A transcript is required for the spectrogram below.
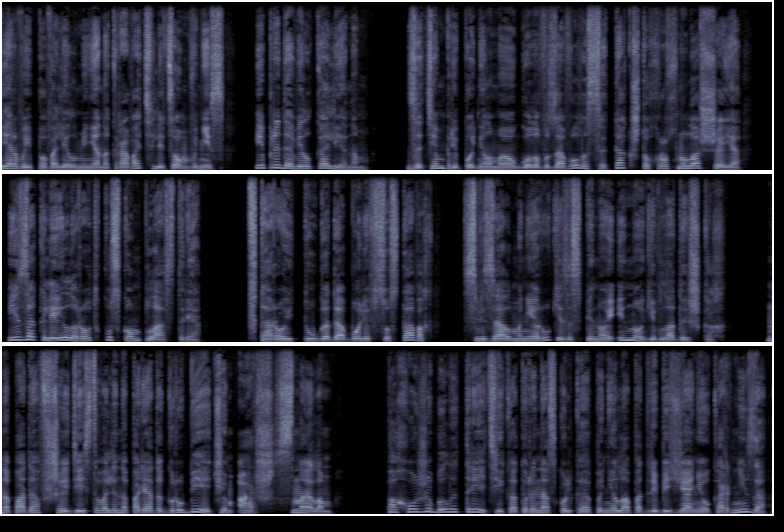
Первый повалил меня на кровать лицом вниз и придавил коленом. Затем приподнял мою голову за волосы так, что хрустнула шея, и заклеил рот куском пластыря. Второй, туго до боли в суставах, связал мне руки за спиной и ноги в лодыжках. Нападавшие действовали на порядок грубее, чем Арш с Неллом. Похоже, был и третий, который, насколько я поняла по дребезжанию карниза,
